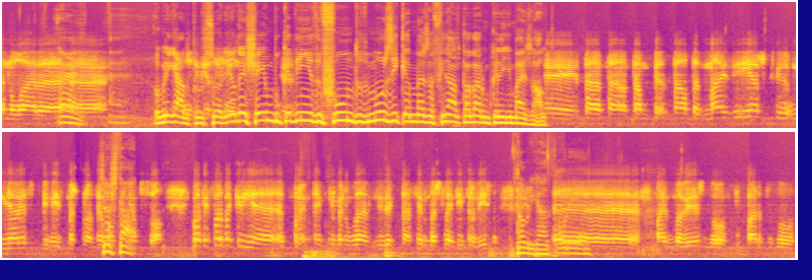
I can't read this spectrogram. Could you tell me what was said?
anular a, a- Obrigado, música professor. Eu deixei um bocadinho de fundo de música, mas afinal está a dar um bocadinho mais alto. é, está, está, está, está alta demais e, e acho que o melhor é suprimir mas pronto, é Já uma está. pessoal. De qualquer forma, queria, pronto, em primeiro lugar, dizer que está a ser uma excelente entrevista. Muito obrigado. Eh, mais uma vez, do, por parte do,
